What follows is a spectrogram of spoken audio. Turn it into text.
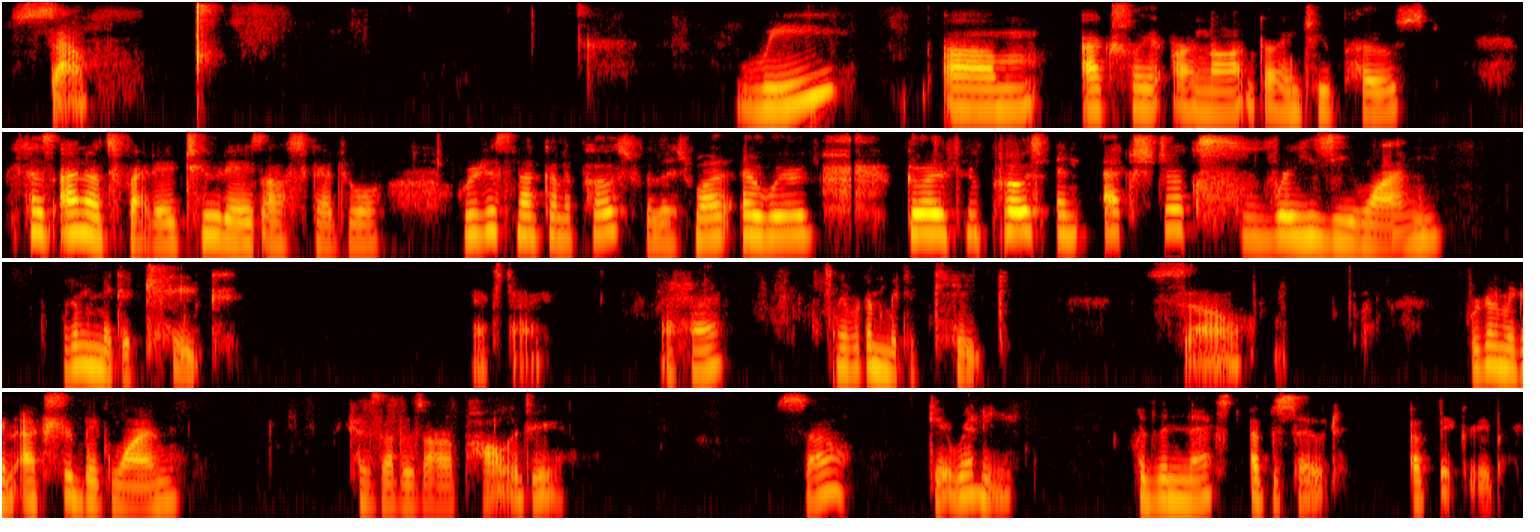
So we um, actually are not going to post because I know it's Friday, two days off schedule. We're just not going to post for this one, and we're going to post an extra crazy one. We're going to make a cake next time. Uh huh. And we're going to make a cake. So, we're going to make an extra big one because that is our apology. So, get ready for the next episode of Bakery Bites.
